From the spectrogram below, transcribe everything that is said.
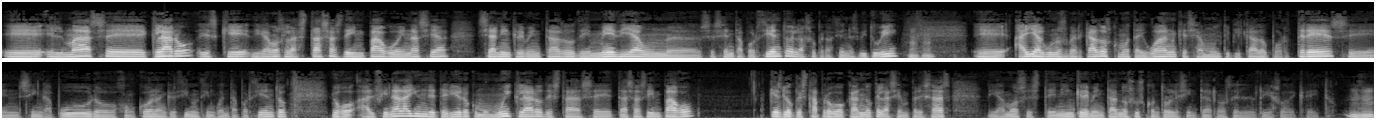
Eh, el más eh, claro es que, digamos, las tasas de impago en Asia se han incrementado de media un 60% eh, en las operaciones B2B. hay algunos mercados como Taiwán que se han multiplicado por tres, en Singapur o Hong Kong han crecido un 50%. Luego, al final hay un deterioro como muy claro de estas tasas de impago ¿Qué es lo que está provocando que las empresas, digamos, estén incrementando sus controles internos del riesgo de crédito. Eh,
